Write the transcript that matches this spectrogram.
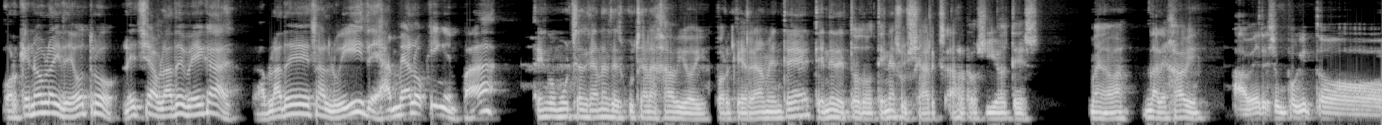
¿Por qué no habláis de otro? Leche, habla de Vegas, habla de San Luis, dejadme a los Kings en paz. Tengo muchas ganas de escuchar a Javi hoy, porque realmente tiene de todo. Tiene a sus Sharks, a los Yotes. Venga, va, dale, Javi. A ver, es un poquito.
